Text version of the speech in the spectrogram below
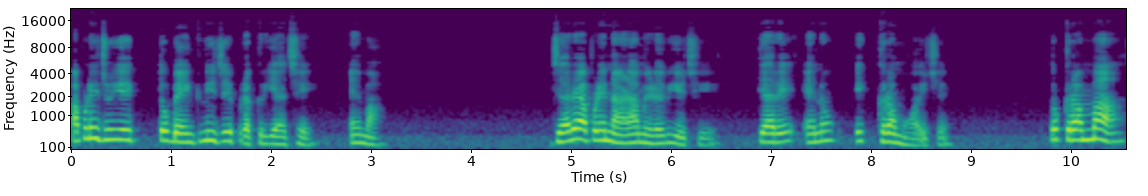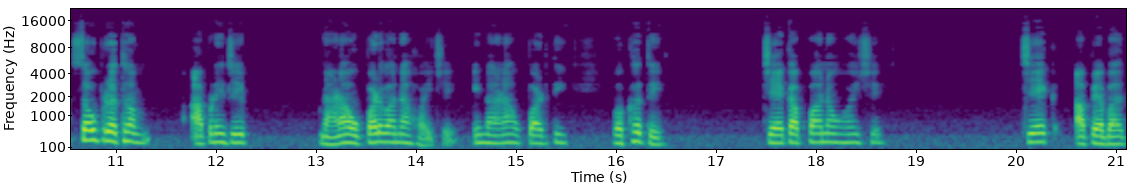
આપણે જોઈએ તો બેંકની જે પ્રક્રિયા છે એમાં, જ્યારે આપણે નાણાં મેળવીએ છીએ, ત્યારે એનો એક ક્રમ હોય છે. તો ક્રમમાં સૌ પ્રથમ આપણે જે નાણાં ઉપાડવાના હોય છે, એ નાણાં ઉપાડતી વખતે ચેક આપવાનો હોય છે. ચેક આપ્યા બાદ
